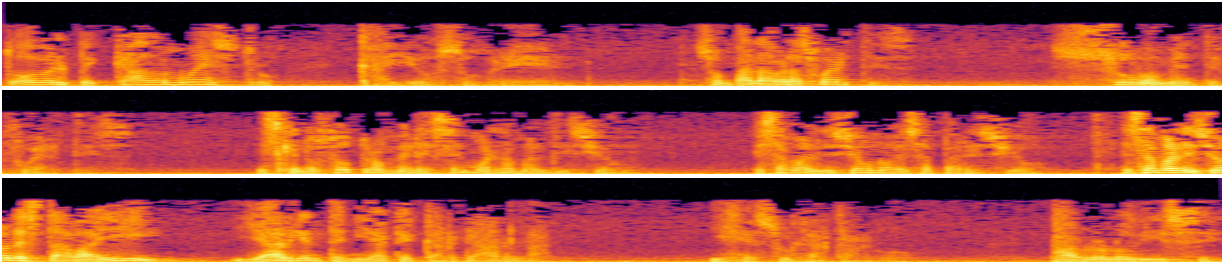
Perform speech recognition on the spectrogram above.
Todo el pecado nuestro cayó sobre él. Son palabras fuertes, sumamente fuertes. Es que nosotros merecemos la maldición. Esa maldición no desapareció. Esa maldición estaba ahí y alguien tenía que cargarla. Y Jesús la cargó. Pablo lo dice,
